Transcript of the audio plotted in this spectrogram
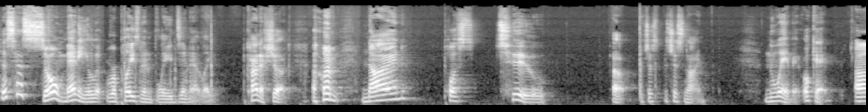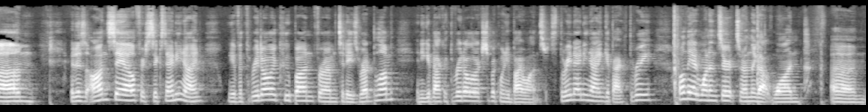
this has so many replacement blades in it. Like, kind of shook. Um, nine plus two. Oh, it's just it's just nine. Nueve. Okay. Um, It is on sale for $6.99. We have a $3 coupon from today's Red Plum, and you get back a $3 extra book when you buy one. So it's $3.99, get back three. Only had one insert, so I only got one. Um,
